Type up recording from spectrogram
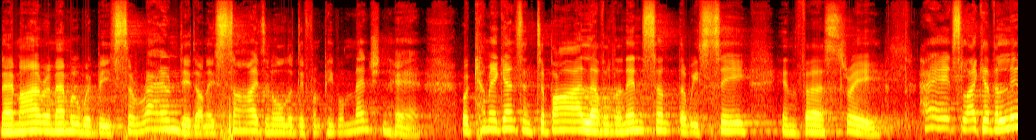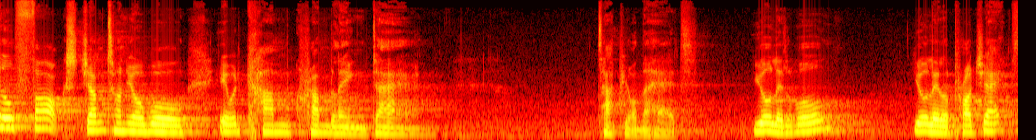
Nehemiah, remember, would be surrounded on his sides, and all the different people mentioned here were coming against him. Tobiah leveled an insult that we see in verse 3. Hey, it's like if a little fox jumped on your wall, it would come crumbling down. Tap you on the head. Your little wall, your little project,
